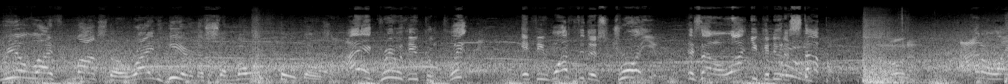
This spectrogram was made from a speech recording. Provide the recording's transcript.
real-life monster right here, the Samoan Bulldozer. I agree with you completely. If he wants to destroy you, there's not a lot you can do to hmm. stop him. Oh, no. I don't like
